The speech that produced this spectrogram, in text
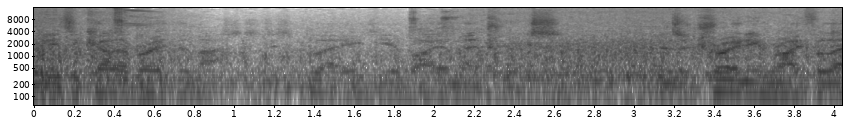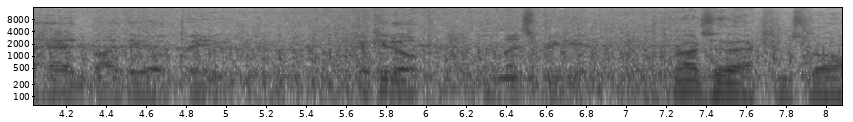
We need to calibrate the mast's display to your biometrics. There's a training rifle ahead by the OP. Pick it up and let's begin. Roger that, Control.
